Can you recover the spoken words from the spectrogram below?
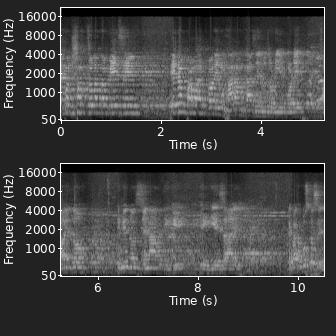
এখন সচ্ছলতা পেয়েছে এটা পাওয়ার পরে হারাম কাজে জড়িয়ে পড়ে। হয়তো বিভিন্ন জেনার দিকে এগিয়ে যায়। কথা বুঝতেছেন?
